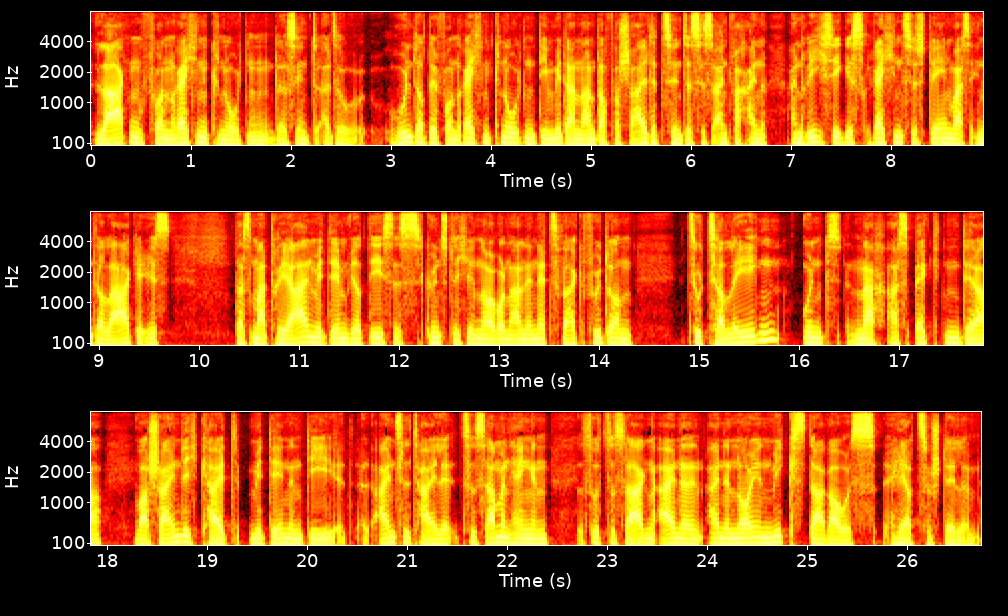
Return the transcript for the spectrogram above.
Lagen von Rechenknoten. Das sind also hunderte von Rechenknoten, die miteinander verschaltet sind. Das ist einfach ein, ein riesiges Rechensystem, was in der Lage ist, das Material, mit dem wir dieses künstliche neuronale Netzwerk füttern, zu zerlegen und nach Aspekten der Wahrscheinlichkeit, mit denen die Einzelteile zusammenhängen, sozusagen einen, einen neuen Mix daraus herzustellen.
